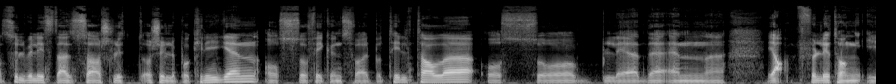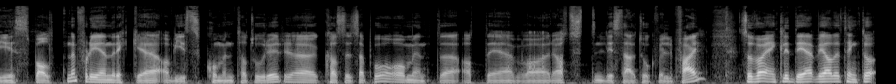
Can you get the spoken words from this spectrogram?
Sylvi Listhaug sa slutt å skylde på krigen, og så fikk hun svar på tiltale, og så ble det en ja, føljetong i spaltene, fordi en rekke aviskommentatorer eh, kastet seg på og mente at det var at Listhaug tok veldig feil. Så det var egentlig det vi hadde tenkt å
